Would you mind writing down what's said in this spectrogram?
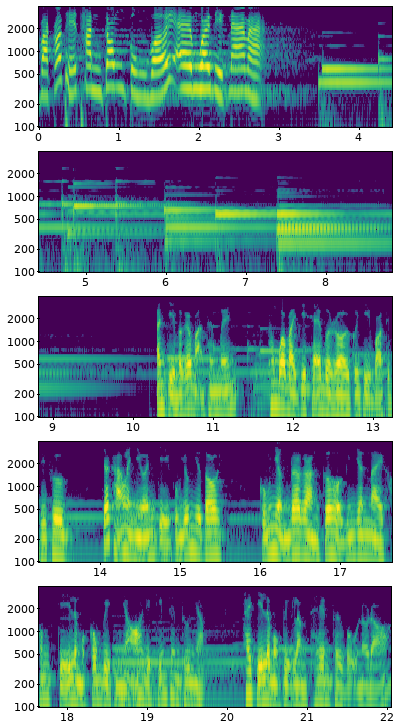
và có thể thành công cùng với em quay Việt Nam ạ. À. Anh chị và các bạn thân mến, thông qua bài chia sẻ vừa rồi của chị Võ Thị Phi Phương, chắc hẳn là nhiều anh chị cũng giống như tôi, cũng nhận ra rằng cơ hội kinh doanh này không chỉ là một công việc nhỏ để kiếm thêm thu nhập, hay chỉ là một việc làm thêm thời vụ nào đó,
